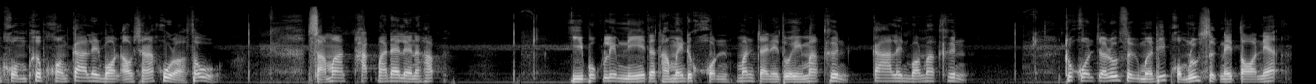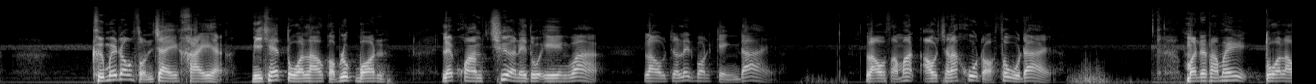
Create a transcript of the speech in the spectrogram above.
ำคมเพิ่มความกล้าเล่นบอลเอาชนะคู่ต่อสู้ สามารถทักมาได้เลยนะครับอีบุ๊กเล่มนี้จะทำให้ทุกคนมั่นใจในตัวเองมากขึ้นกล้าเล่นบอลมากขึ้น ทุกคนจะรู้สึกเหมือนที่ผมรู้สึกในตอนเนี้ยคือไม่ต้องสนใจใครอะมีแค่ตัวเรากับลูกบอล และความเชื่อในตัวเองว่าเราจะเล่นบอลเก่งได้ เราสามารถเอาชนะคู่ต่อสู้ได้ มันจะทำให้ตัวเรา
